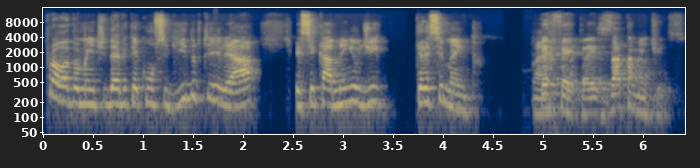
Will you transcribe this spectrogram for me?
provavelmente deve ter conseguido trilhar esse caminho de crescimento. Né? Perfeito, é exatamente isso.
